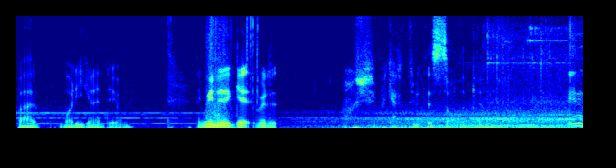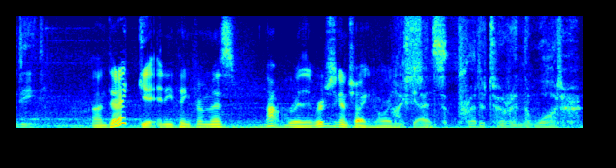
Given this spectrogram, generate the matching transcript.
But what are you gonna do? I think we need to get rid of. Oh shit, we gotta do this all again. Indeed. Um, did I get anything from this? Not really. We're just gonna try to ignore I these sense guys. a predator in the water.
